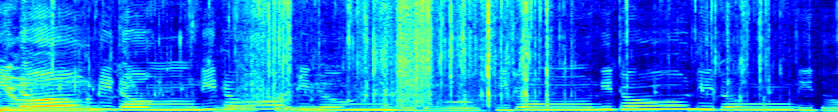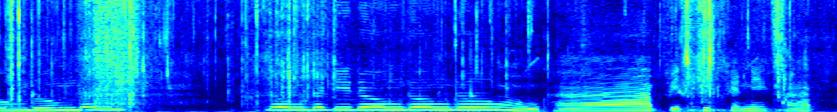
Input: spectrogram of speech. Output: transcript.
ดีโย่ดงดีดงดีโดดีดงดีโดดีดงดีโดดีดงดีดงดงดงดงดงดีดงดงดงครับ ปิดคลิปแค่นี้ครับ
